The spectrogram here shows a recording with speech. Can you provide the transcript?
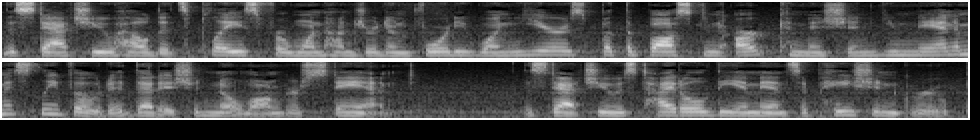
The statue held its place for 141 years, but the Boston Art Commission unanimously voted that it should no longer stand. The statue is titled the Emancipation Group.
